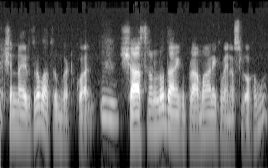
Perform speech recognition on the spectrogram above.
దక్షిణ నైరుతిలో బాత్రూమ్ కట్టుకోవాలి. శాస్త్రంలో దానికి ప్రామాణికమైన శ్లోకము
